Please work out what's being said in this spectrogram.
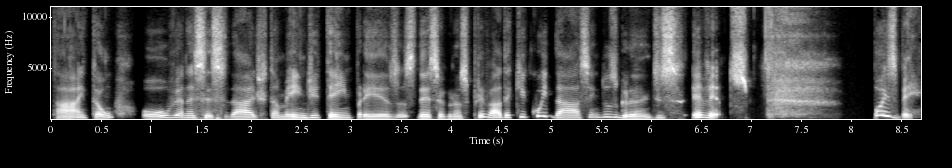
Tá? Então, houve a necessidade também de ter empresas de segurança privada que cuidassem dos grandes eventos. Pois bem,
